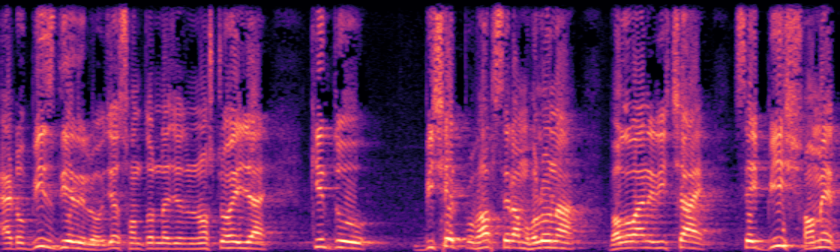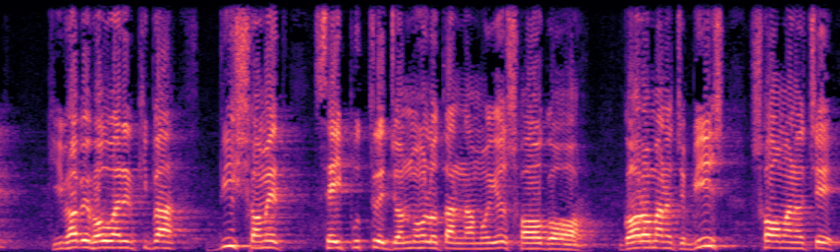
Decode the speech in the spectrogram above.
একটা বিষ দিয়ে দিল যে সন্তানটা যেন নষ্ট হয়ে যায়। কিন্তু বিষের প্রভাব সেরাম হলো না। ভগবানের ইচ্ছায় সেই বিষ সমেত, কীভাবে ভগবানের কৃপা? বিষ সমেত সেই পুত্রের জন্ম হলো, তার নাম হয়ে গেল স্বগর। গর মানে হচ্ছে বিষ, স মানে হচ্ছে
